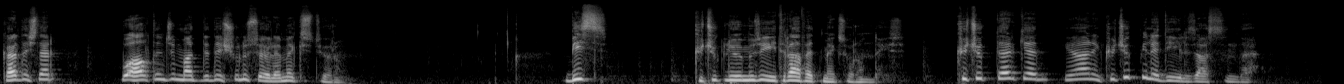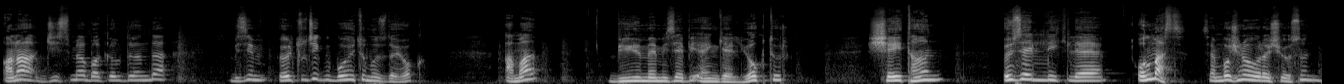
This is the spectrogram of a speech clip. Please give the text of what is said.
Kardeşler, bu altıncı maddede şunu söylemek istiyorum. Biz küçüklüğümüzü itiraf etmek zorundayız. Küçük derken yani küçük bile değiliz aslında. Ana cisme bakıldığında bizim ölçülecek bir boyutumuz da yok. Ama büyümemize bir engel yoktur. Şeytan özellikle olmaz. Sen boşuna uğraşıyorsun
